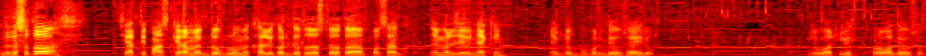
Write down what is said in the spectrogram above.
દોસ્તો તો, ચારથી પાંચ કેરામાં એક ડબલું મેં ખાલી કરી દઉં દોસ્તો તો પચાસ એમએલ જેવી નાખીને એક ડબ્બું ભરી દઉં છું આર્યું જોવા આટલી પડવા દઉં છું.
